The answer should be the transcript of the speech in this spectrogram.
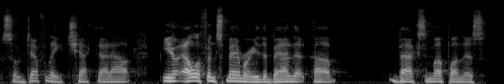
so definitely check that out. You know, Elephant's Memory, the band that uh, backs them up on this,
